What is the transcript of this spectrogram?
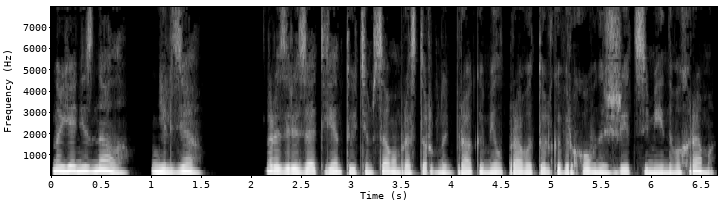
Но я не знала, Нельзя. Разрезать ленту и тем самым расторгнуть брак имел право только верховный жрец семейного храма.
